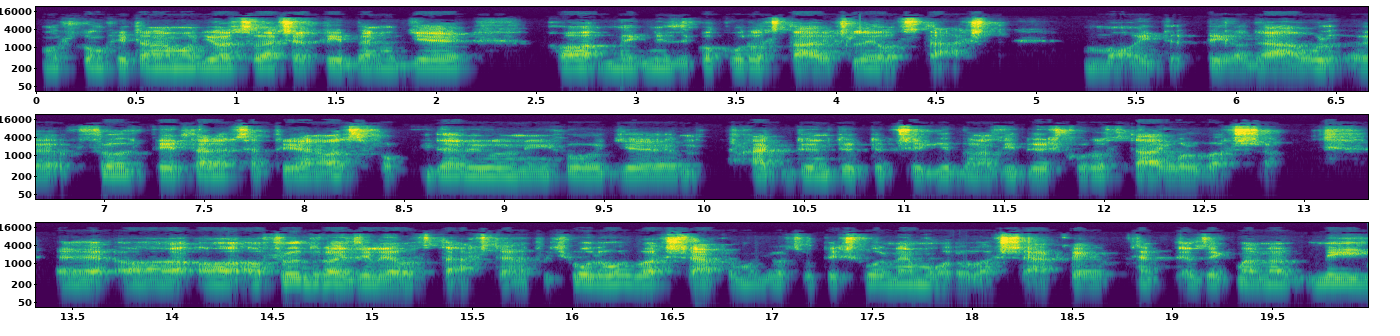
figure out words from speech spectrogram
Most konkrétan a magyar szó esetében ugye, ha megnézzük a korosztályos leosztást, majd például föltételezhetően az fog kiderülni, hogy hát döntő többségében az idős korosztály olvassa. A, a, a földrajzi leosztás, tehát hogy hol olvassák a magyar szót és hol nem olvassák, hát ezek már a mély,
